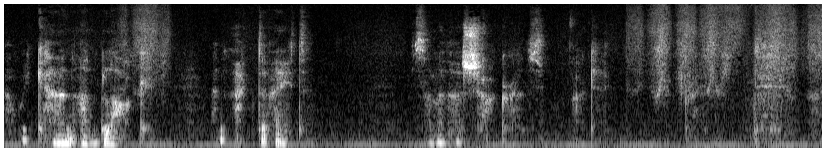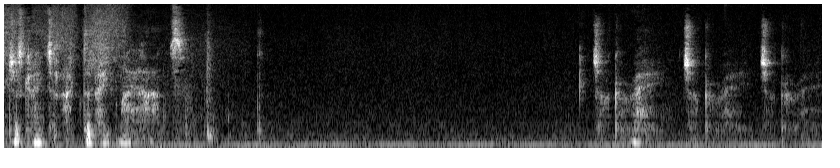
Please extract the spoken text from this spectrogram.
And we can unblock and activate some of those chakras. Okay, great. I'm just going to activate my hands. Cho Ku Rei, chakare, Cho Ku Rei.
